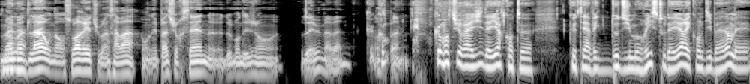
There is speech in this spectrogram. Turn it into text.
Mais en mode là, on est en soirée, tu vois, ça va. On n'est pas sur scène euh, devant des gens. Vous avez vu ma vanne? Que- Non, com- c'est pas la mienne. comment tu réagis d'ailleurs quand euh, que tu es avec d'autres humoristes ou d'ailleurs et qu'on te dit bah non mais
